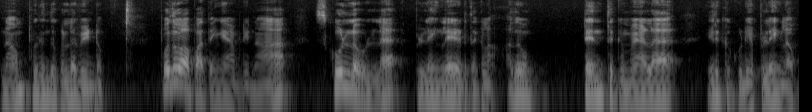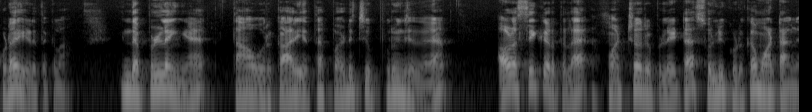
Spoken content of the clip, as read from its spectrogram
நாம் புரிந்து கொள்ள வேண்டும். பொதுவாக பார்த்தீங்க அப்படின்னா ஸ்கூலில் உள்ள பிள்ளைங்களே எடுத்துக்கலாம். அதுவும் டென்த்துக்கு மேலே இருக்கக்கூடிய பிள்ளைங்களா கூட எடுத்துக்கலாம். இந்த பிள்ளைங்க தான் ஒரு காரியத்தை படித்து புரிஞ்சதை அவ்வளோ சீக்கிரத்தில் மற்றொரு பிள்ளைகிட்ட சொல்லிக் கொடுக்க மாட்டாங்க.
